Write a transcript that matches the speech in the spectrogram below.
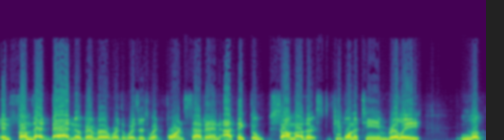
and from that bad November where the Wizards went four and seven, I think the some other people on the team really look.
